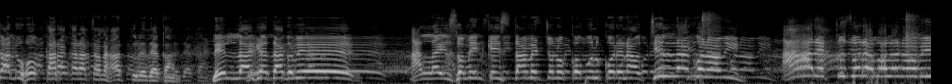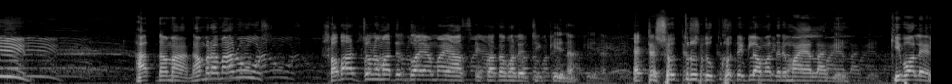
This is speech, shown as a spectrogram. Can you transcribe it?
চালু হোক, কারা কারা চান হাত তুলে দেখান। লিল্লাহে থাকবে আল্লাহ জমিনকে ইসলামের জন্য কবুল করে নাও, চিল্লা করো আমিন। আর একটু জোরে বলেন আমিন। হাত নামান, আমরা মানুষ। সবার জন্য আমাদের দয়া মায়া আছে কথা বলে ঠিক কিনা? একটা শত্রু দুঃখ দেখলে আমাদের মায়া লাগে। কি বলেন?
